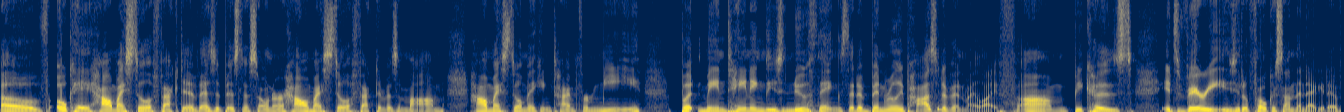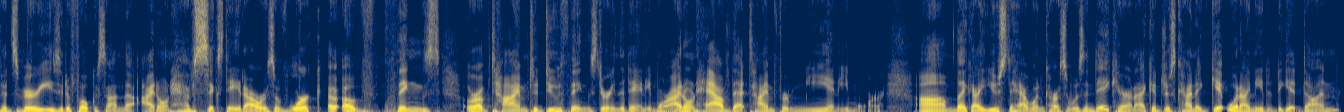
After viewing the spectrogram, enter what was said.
of okay, how am I still effective as a business owner? How am I still effective as a mom? How am I still making time for me? But maintaining these new things that have been really positive in my life. Um, because it's very easy to focus on the negative. It's very easy to focus on the I don't have six to eight hours of work uh, of things or of time to do things during the day anymore. I don't have that time for me anymore. Um, like I used to have when Carson was in daycare and I could just kind of get what I needed to get done.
